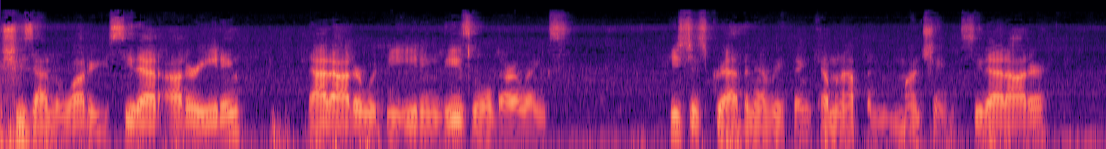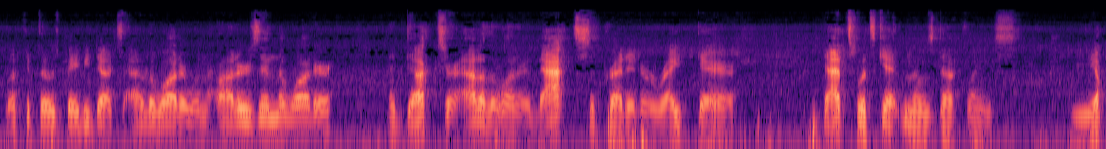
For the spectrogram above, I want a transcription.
She's out of the water. You see that otter eating? That otter would be eating these little darlings. He's just grabbing everything, coming up and munching. See that otter? Look at those baby ducks out of the water. When the otter's in the water, the ducks are out of the water. That's a predator right there. That's what's getting those ducklings. Yep.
